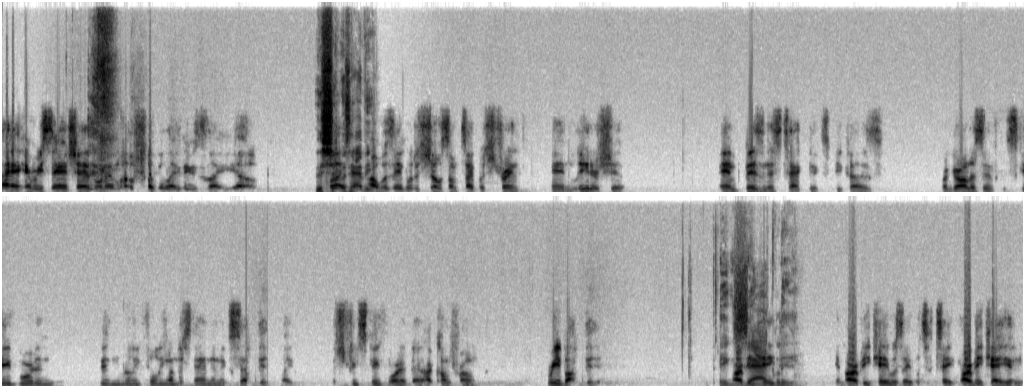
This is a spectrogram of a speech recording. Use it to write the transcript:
I had Henry Sanchez on that motherfucker. Like, niggas is like, yo. The shit But was heavy. I was able to show some type of strength and leadership and business tactics because regardless if skateboarding didn't really fully understand and accept it, like the street skateboarder that I come from, Reebok did it. exactly. And RBK was able to take RBK and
